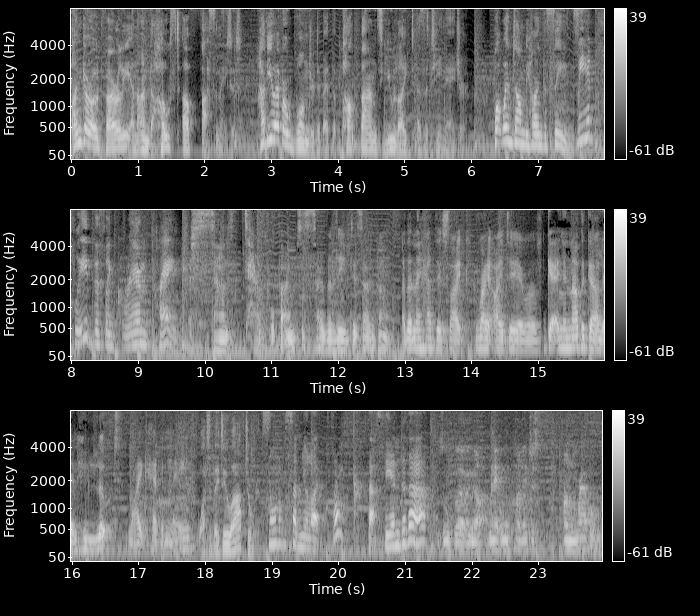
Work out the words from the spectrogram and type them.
I'm Gearóid Farrelly and I'm the host of Fascinated. Have you ever wondered about the pop bands you liked as a teenager? What went on behind the scenes? We had played this like grand prank. It sounds terrible, but I'm just so relieved it's over. And then they had this like great idea of getting another girl in who looked like Heavenly. What did they do afterwards? And all of a sudden you're like, that's the end of that. It was all blowing up and it all kind of just unravelled.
